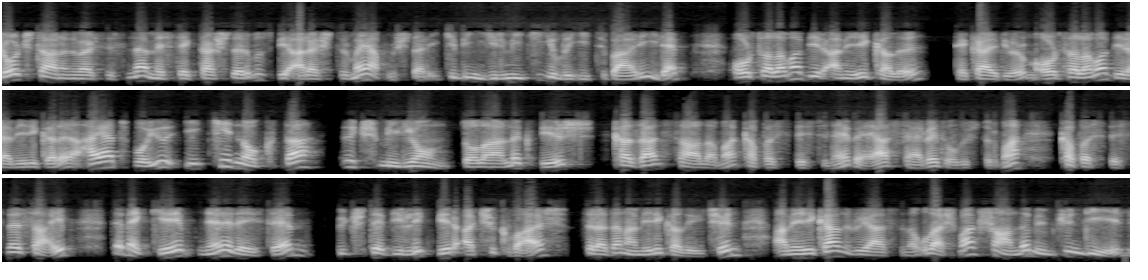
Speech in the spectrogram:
Georgetown Üniversitesi'nden meslektaşlarımız bir araştırma yapmışlar. 2022 yılı itibariyle ortalama bir Amerikalı, tekrar ediyorum ortalama bir Amerikalı hayat boyu 2.3 milyon dolarlık bir kazanç sağlama kapasitesine veya servet oluşturma kapasitesine sahip. Demek ki neredeyse üçte birlik bir açık var. Sıradan Amerikalı için Amerikan rüyasına ulaşmak şu anda mümkün değil.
